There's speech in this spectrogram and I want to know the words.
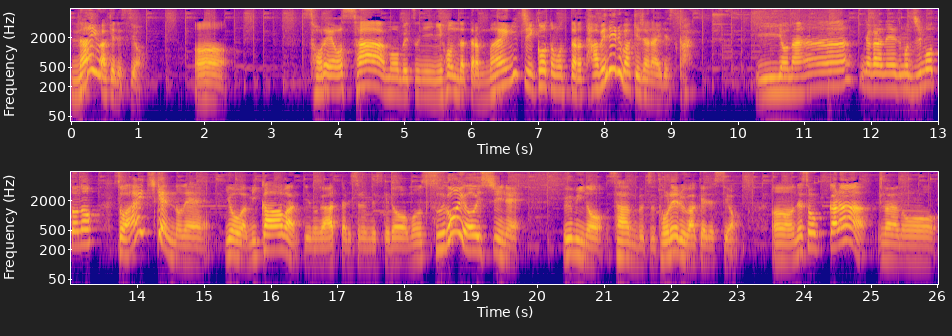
ないわけですよ、うん、それをさもう別に日本だったら毎日行こうと思ったら食べれるわけじゃないですか。いいよな。だからねもう地元のそう愛知県のね要は三河湾っていうのがあったりするんですけどもうすごい美味しいね。海の産物取れるわけですよ、うん、でそっからあの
